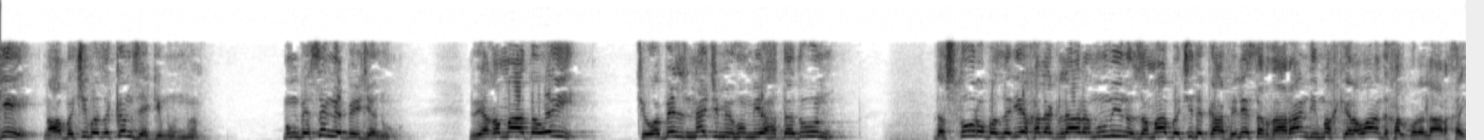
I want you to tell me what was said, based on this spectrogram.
کې نو بچی به کم ځای کې مونږ مونږ به څنګه پیژنو نو هغه ما ته وای چې وبال نجم هم يهتدون د ستورو په ذریعہ خلک لار مومي نو زما بچي د قافلې سرداران دي مخ کې روان د خلکو لار خي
